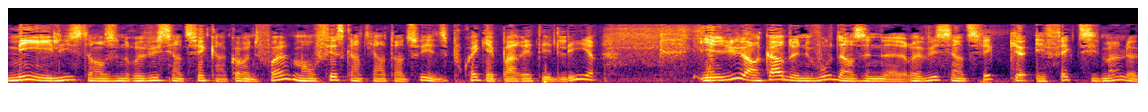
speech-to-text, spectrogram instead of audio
Mais il lit dans une revue scientifique, encore une fois. Mon fils, quand il a entendu ça, il dit pourquoi il n'a pas arrêté de lire? Il a lu encore de nouveau dans une revue scientifique qu'effectivement, le,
